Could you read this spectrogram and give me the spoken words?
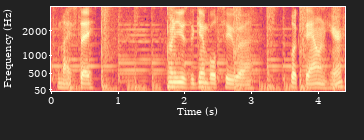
It's a nice day. I'm going to use the gimbal to uh, look down here.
